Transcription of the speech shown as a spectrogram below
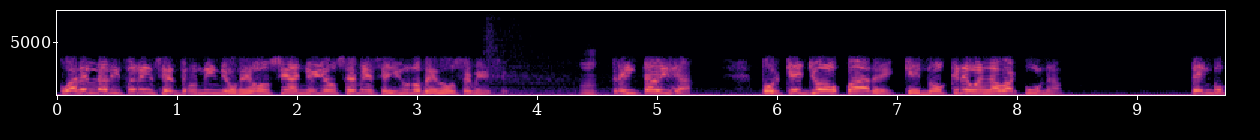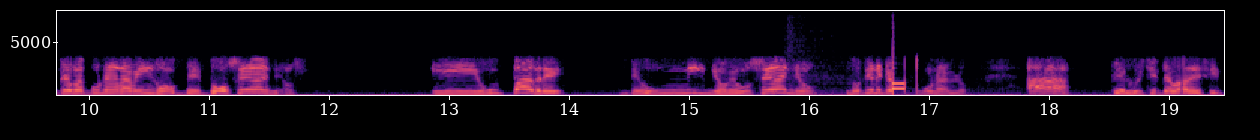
¿Cuál es la diferencia entre un niño de 11 años y 11 meses y uno de 12 meses? Mm. 30 días. ¿Por qué yo, padre, que no creo en la vacuna, tengo que vacunar a mi hijo de 12 años y un padre de un niño de 11 años no tiene que vacunarlo? Ah, Pierluisi te va a decir,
